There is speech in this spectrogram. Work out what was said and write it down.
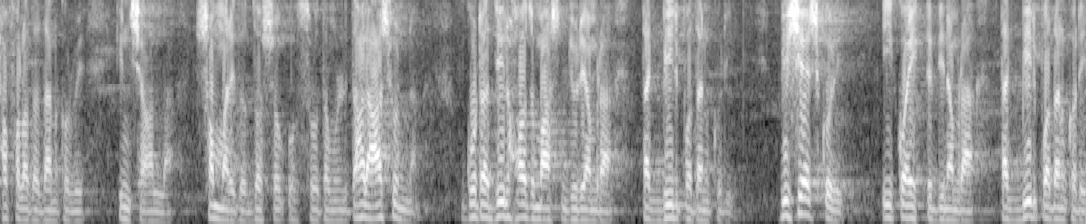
সফলতা দান করবে, ইনশাআল্লাহ। সম্মানিত দর্শক ও শ্রোতামণ্ডলী তাহলে আসুন না। গোটা জিল হজ মাস জুড়ে আমরা তাকবীর প্রদান করি। বিশেষ করে এই কয়েকটা দিন আমরা তাকবীর প্রদান করে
